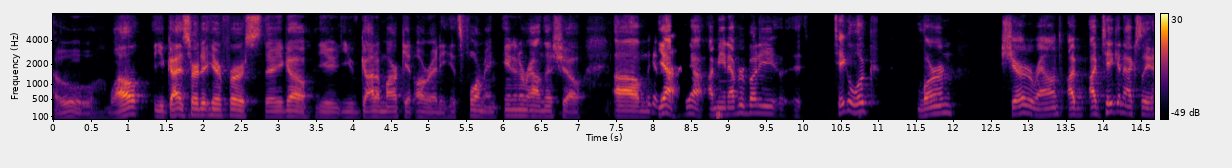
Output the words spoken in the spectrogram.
Oh, well, you guys heard it here first. There you go. You you've got a market already. It's forming in and around this show. Um, yeah, that. yeah. I mean, everybody uh, take a look, learn, share it around. I've I've taken actually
